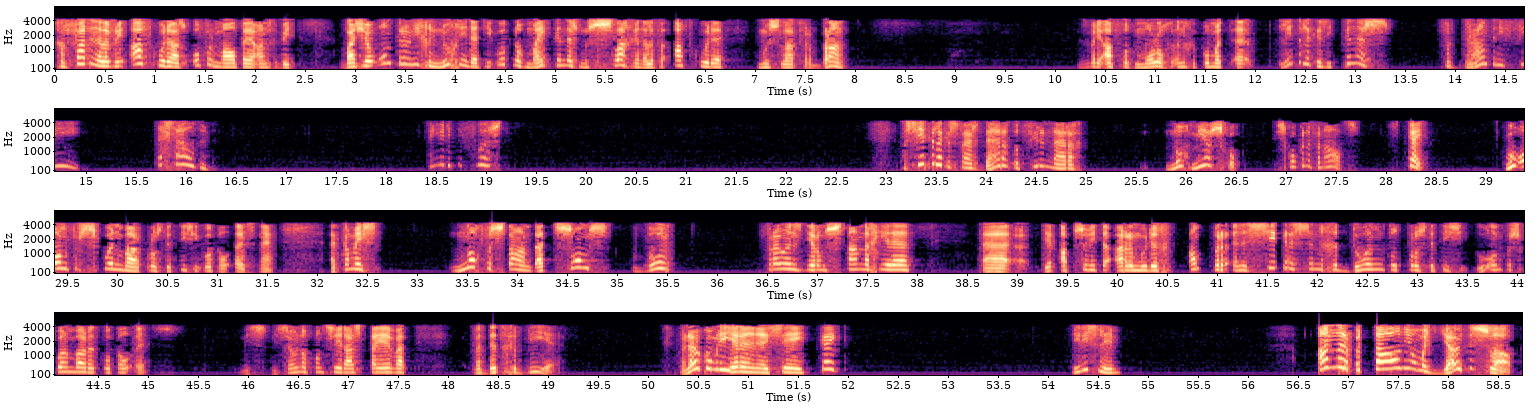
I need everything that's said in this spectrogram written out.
Gevat en hulle vir die afgode as offermaaltye aangebied. Was jou ontrou nie genoeg nie dat jy ook nog my kinders moes slag en hulle vir afgode moes laat verbrand? Dis waar die afgod Moloch ingekom het. Uh, letterlik is die kinders verbrand in die vuur. Israel doen dit. Kan jy dit nie voorstel? Maar sekerlik is vers 30 tot 34 nog meer skok. Die skokkende van alles. Kyk, hoe onverskoonbaar prostitusie ook al is, né? Nee, ek kan my nog verstaan dat soms word vrouens deur omstandighede uh deur absolute armoede amper in 'n sekere sin gedwing tot prostitusie, hoe onverskoonbaar dit ook al is. Mens mens sou nog kon sê daar's tye wat wat dit gebeur. Maar nou kom die Here en hy sê, kyk. Hierdie slim. Ander betaal nie om met jou te slaap.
